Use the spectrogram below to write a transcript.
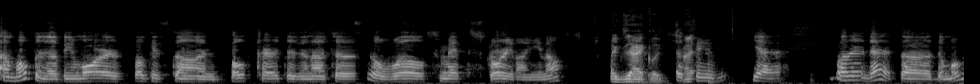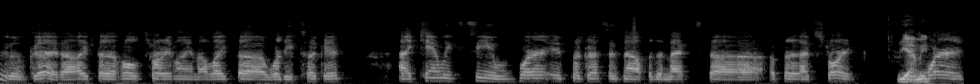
I'm hoping it'll be more focused on both characters and not just a Will Smith storyline, you know? Exactly. I think, yeah. Other than that, the the movie was good. I like the whole storyline. I like the where they took it. I can't wait to see where it progresses now for the next uh for the next story. Yeah, I mean, where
